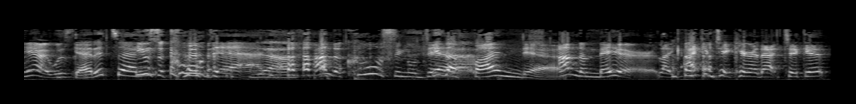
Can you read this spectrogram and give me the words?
yeah, it was. Get it, Teddy. He was a cool dad. Yeah. I'm the cool single dad. He's dad. a fun dad. I'm the mayor. Like I can take care of that ticket.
